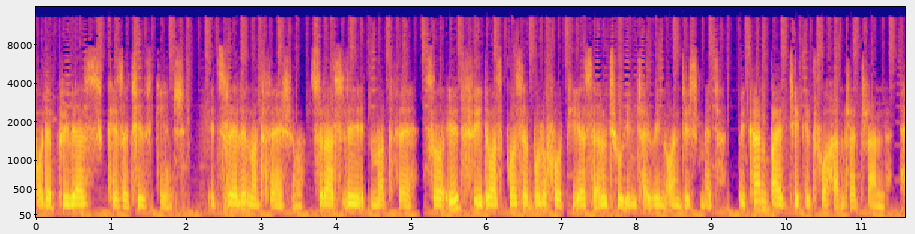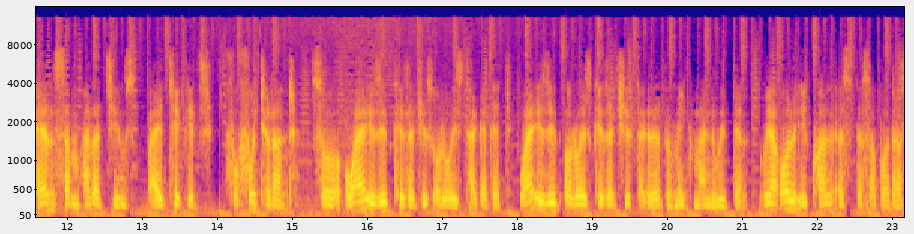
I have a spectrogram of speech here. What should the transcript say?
for the previous Kaizer Chiefs games. It's really not fair, seriously not fair. So if it was possible for PSL to intervene on this matter, we can't buy ticket for 100 rand. Hence, some other teams buy tickets for 40 rand. So why is it Kaizer Chiefs always targeted? Why is it always Kaizer Chiefs targeted to make money with them? We are all equal as the supporters,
